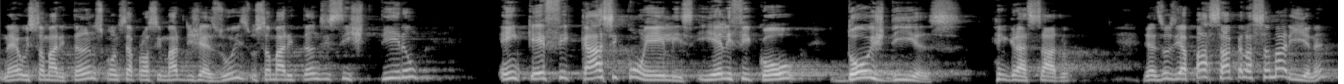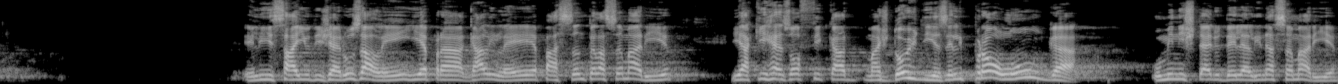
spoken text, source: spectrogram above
né, os samaritanos, quando se aproximaram de Jesus, os samaritanos insistiram em que ficasse com eles, e ele ficou dois dias. Engraçado. Jesus ia passar pela Samaria, né? Ele saiu de Jerusalém, ia para Galiléia, passando pela Samaria, e aqui resolve ficar mais dois dias. Ele prolonga o ministério dele ali na Samaria,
